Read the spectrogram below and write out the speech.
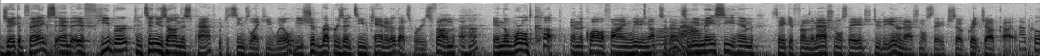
Jacob, thanks. And if Hiebert continues on this path, which it seems like he will, mm -hmm. he should represent Team Canada, that's where he's from, uh -huh. in the World Cup and the qualifying leading up oh, to that. Wow. So we may see him take it from the national stage to the international stage. So great job, Kyle. How cool.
